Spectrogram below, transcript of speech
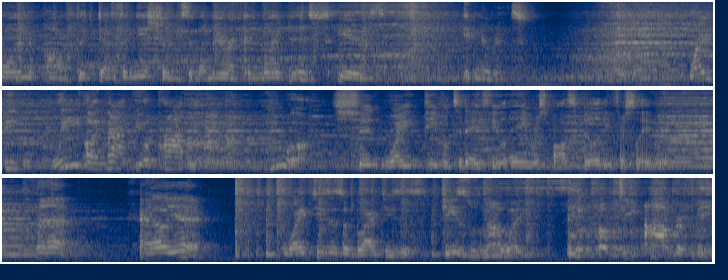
One of the definitions of American whiteness is ignorance. White people, we are not your problem. You are. Should white people today feel any responsibility for slavery? Hell yeah. White Jesus or black Jesus? Jesus was not white think of geography.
